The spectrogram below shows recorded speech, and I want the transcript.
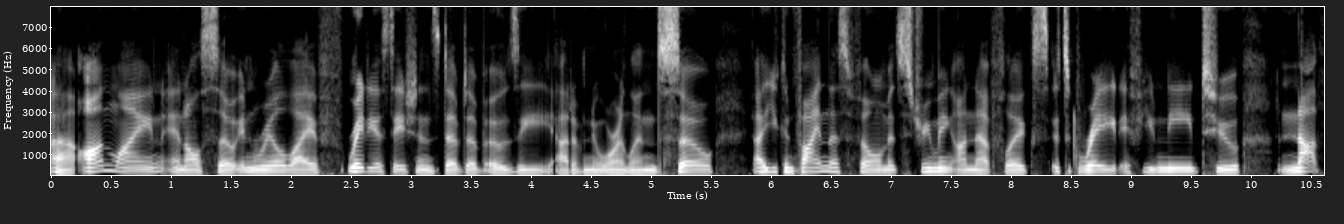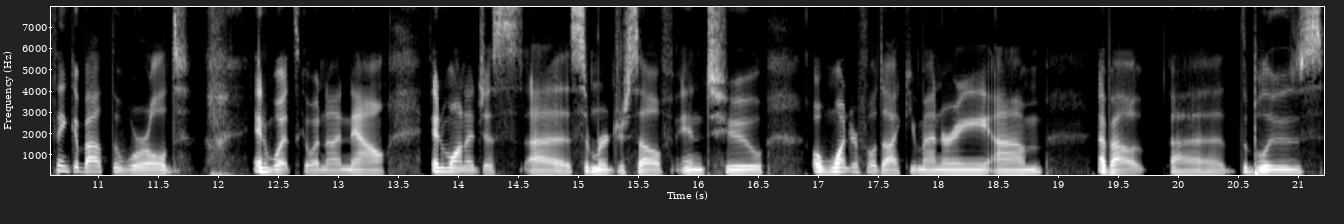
uh, online and also in real life radio stations, WWOZ out of New Orleans. So uh, you can find this film. It's streaming on Netflix. It's great if you need to not think about the world and what's going on now and want to just uh, submerge yourself into a wonderful documentary um, about uh, the blues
